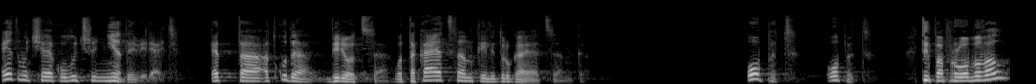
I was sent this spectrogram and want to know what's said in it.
«этому человеку лучше не доверять». Это откуда берется? Вот такая оценка или другая оценка? Опыт. Опыт. Ты попробовал,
